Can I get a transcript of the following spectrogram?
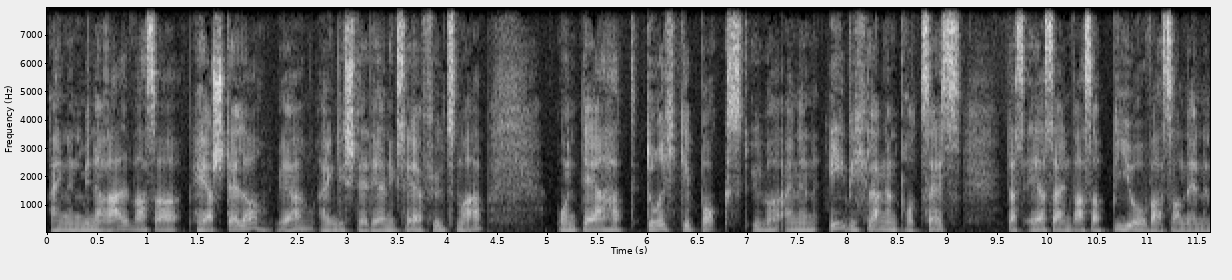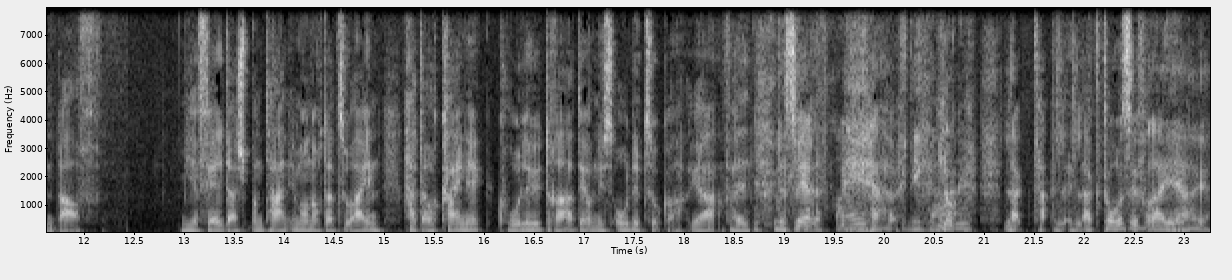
einen Mineralwasserhersteller, ja, eigentlich stellt er ja nichts her, er füllt es nur ab und der hat durchgeboxt über einen ewig langen Prozess, dass er sein Wasser Biowasser nennen darf. Mir fällt da spontan immer noch dazu ein, hat auch keine Kohlehydrate und ist ohne Zucker, ja, weil das wäre ja, vegan. Lakt laktosefrei, ja. ja.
